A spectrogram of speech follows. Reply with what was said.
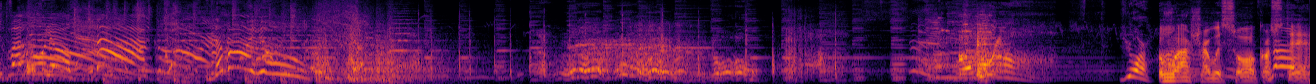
Битва кульок! Так! До бою! Ваша високосте.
